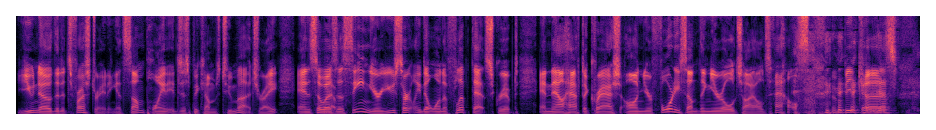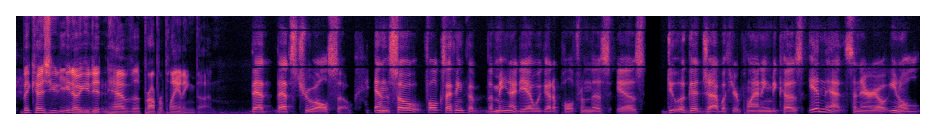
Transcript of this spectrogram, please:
you know that it's frustrating. At some point, it just becomes too much, right? And so, as a senior, you certainly don't want to flip that script and now have to crash on your 40 something year old child's house because because you you know you didn't have the proper planning done. That that's true also. And so folks, I think the the main idea we got to pull from this is do a good job with your planning because in that scenario, you know,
